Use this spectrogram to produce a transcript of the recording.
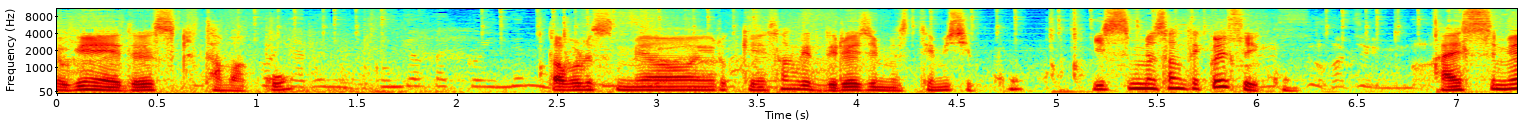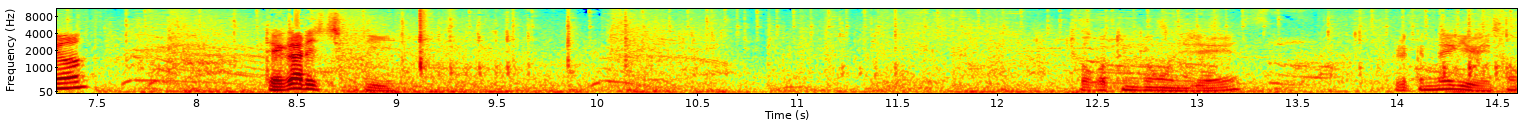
여기 애들 스킬 다 맞고 W 쓰면 이렇게 상대 느려지면서 데미지 입고 E 쓰면 상대 끌 수 있고 R 쓰면 대가리 찍기 저 같은 경우는 이제 를 끝내기 위해서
